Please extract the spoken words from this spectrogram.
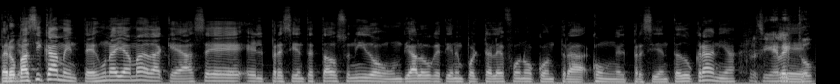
Pero básicamente es una llamada que hace el presidente de Estados Unidos, un diálogo que tienen por teléfono contra con el presidente de Ucrania. Recién electo.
